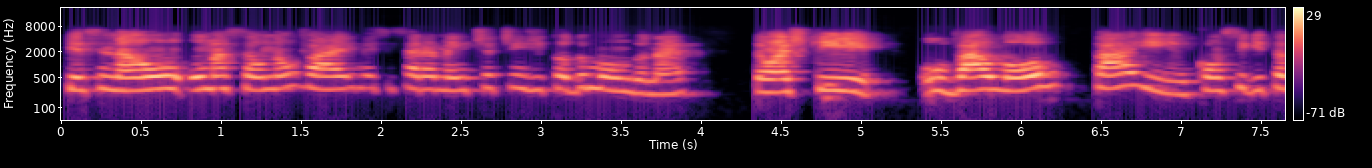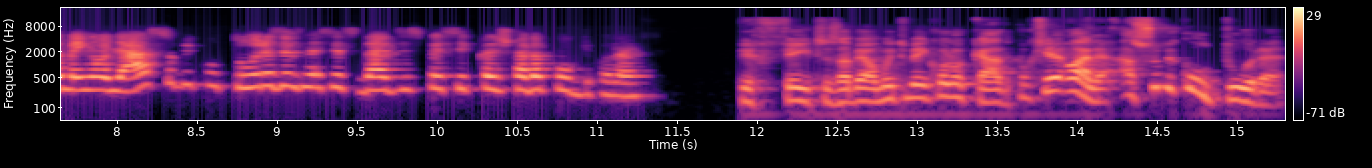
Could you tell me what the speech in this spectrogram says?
porque senão uma ação não vai necessariamente atingir todo mundo, né? Então, acho que o valor está aí, em conseguir também olhar subculturas e as necessidades específicas de cada público, né? Perfeito, Isabel, muito bem colocado. Porque, olha, a subcultura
